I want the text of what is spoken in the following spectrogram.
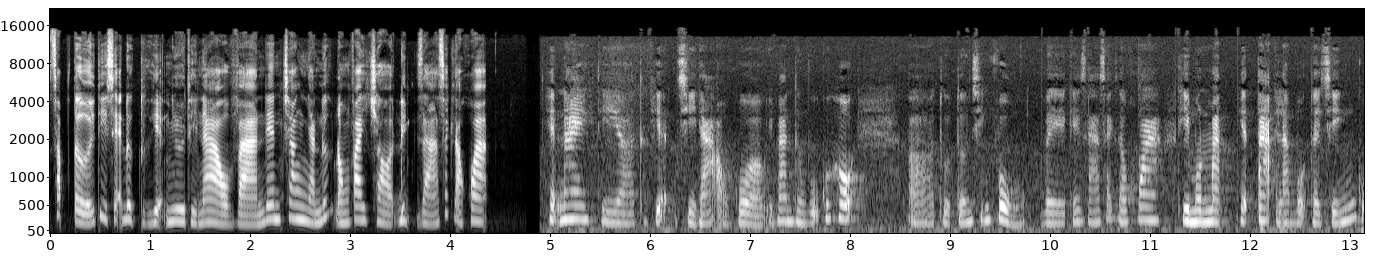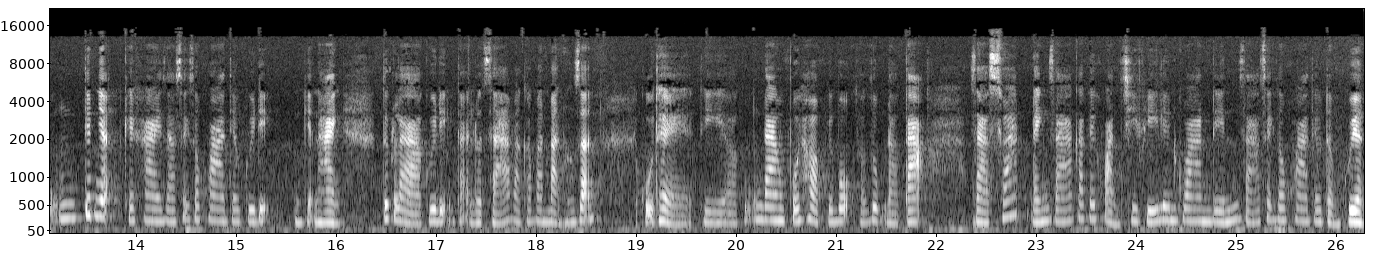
sắp tới thì sẽ được thực hiện như thế nào và nên chăng nhà nước đóng vai trò định giá sách giáo khoa? Hiện nay thì à, thực hiện chỉ đạo của Ủy ban Thường vụ Quốc hội ờ, Thủ tướng Chính phủ về cái giá sách giáo khoa thì một mặt hiện tại là Bộ Tài chính cũng tiếp nhận kê khai giá sách giáo khoa theo quy định hiện hành, tức là quy định tại luật giá và các văn bản hướng dẫn. Cụ thể thì à, cũng đang phối hợp với Bộ Giáo dục Đào tạo giả soát đánh giá các cái khoản chi phí liên quan đến giá sách giáo khoa theo thẩm quyền,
